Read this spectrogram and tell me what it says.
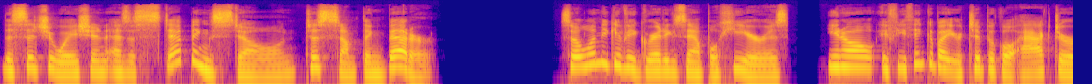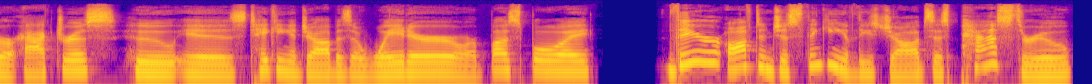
the situation as a stepping stone to something better. So let me give you a great example here is, you know, if you think about your typical actor or actress who is taking a job as a waiter or a busboy, they're often just thinking of these jobs as pass through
